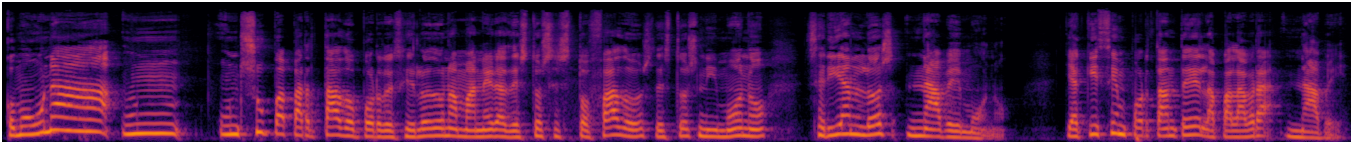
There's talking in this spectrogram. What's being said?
Como una, un, un subapartado, por decirlo de una manera, de estos estofados, de estos nimono, serían los nave mono. Y aquí es importante la palabra nave.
